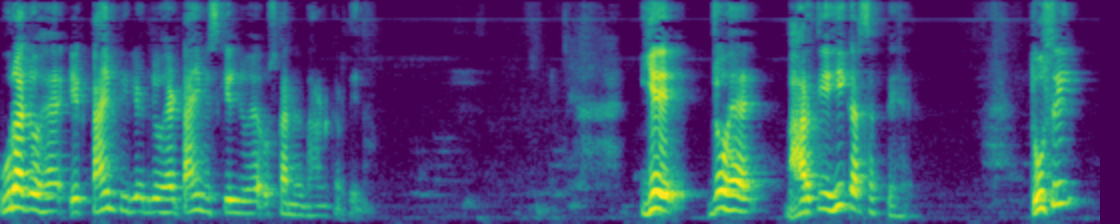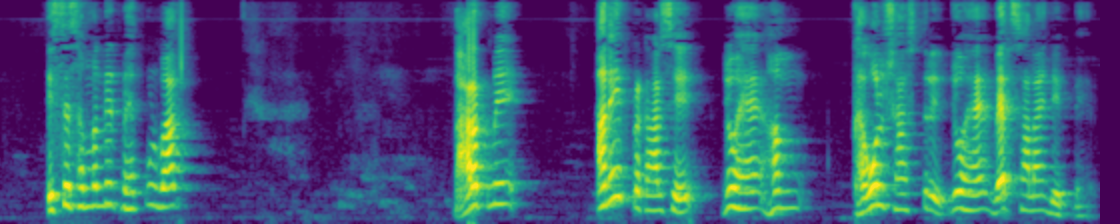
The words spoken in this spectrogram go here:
पूरा जो है, एक टाइम पीरियड जो है टाइम स्केल जो है, उसका निर्धारण कर देना। ये जो है, भारतीय ही कर सकते हैं। दूसरी, इससे संबंधित महत्वपूर्ण बात, भारत में अनेक प्रकार से जो है, हम खगोल शास्त्र जो है वेदशालाएँ देखते हैं।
